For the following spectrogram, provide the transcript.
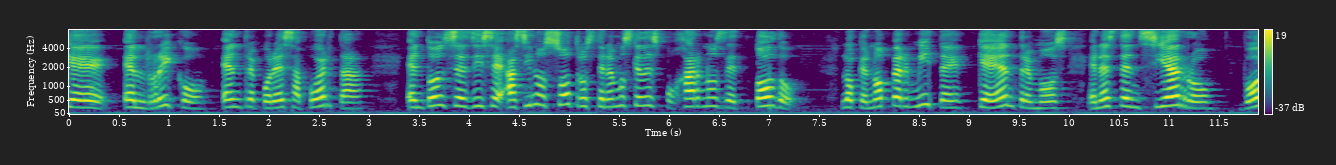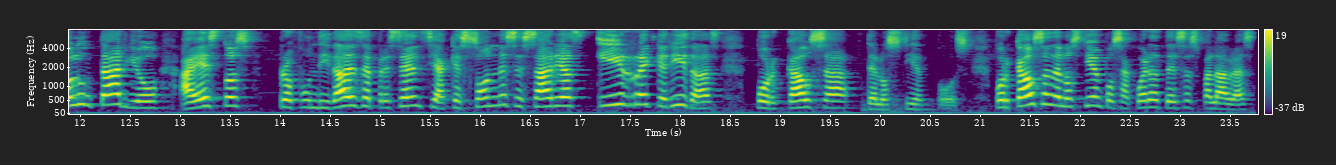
que el rico entre por esa puerta. Entonces dice, así nosotros tenemos que despojarnos de todo lo que no permite que entremos en este encierro voluntario a estos profundidades de presencia que son necesarias y requeridas por causa de los tiempos. Por causa de los tiempos, acuérdate de esas palabras,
